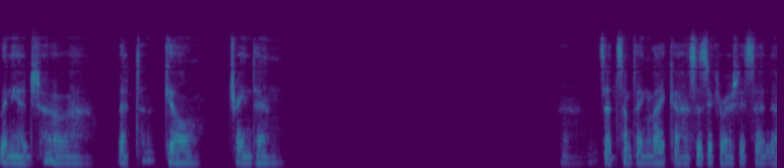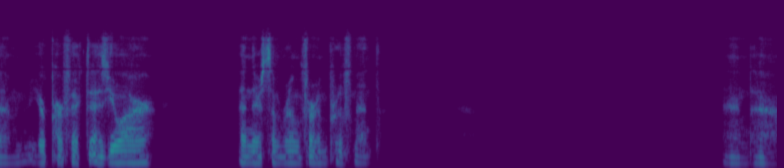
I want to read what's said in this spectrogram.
lineage of, uh, that Gil trained in, uh, said something like uh, Suzuki Roshi said, um, You're perfect as you are, and there's some room for improvement. And uh,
